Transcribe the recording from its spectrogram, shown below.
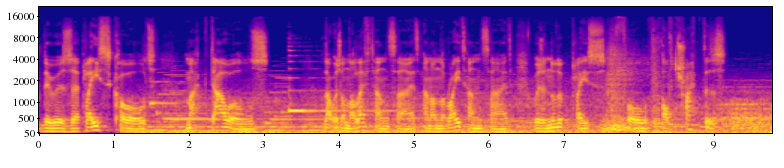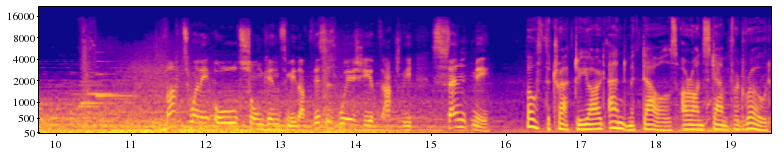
there was a place called McDowell's. That was on the left-hand side, and on the right-hand side was another place full of tractors. That's when it all sunk into me that this is where she had actually sent me. Both the tractor yard and McDowell's are on Stamford Road,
